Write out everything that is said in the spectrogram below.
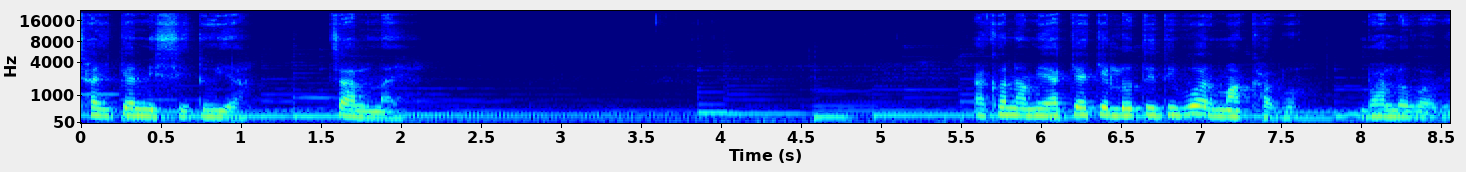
ছাইকা নিচ্ছি দুইয়া চাল নাই। এখন আমি একে একে লতি দিব আর মা খাব, ভালোভাবে।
